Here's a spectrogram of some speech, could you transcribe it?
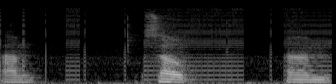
Um, so um,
